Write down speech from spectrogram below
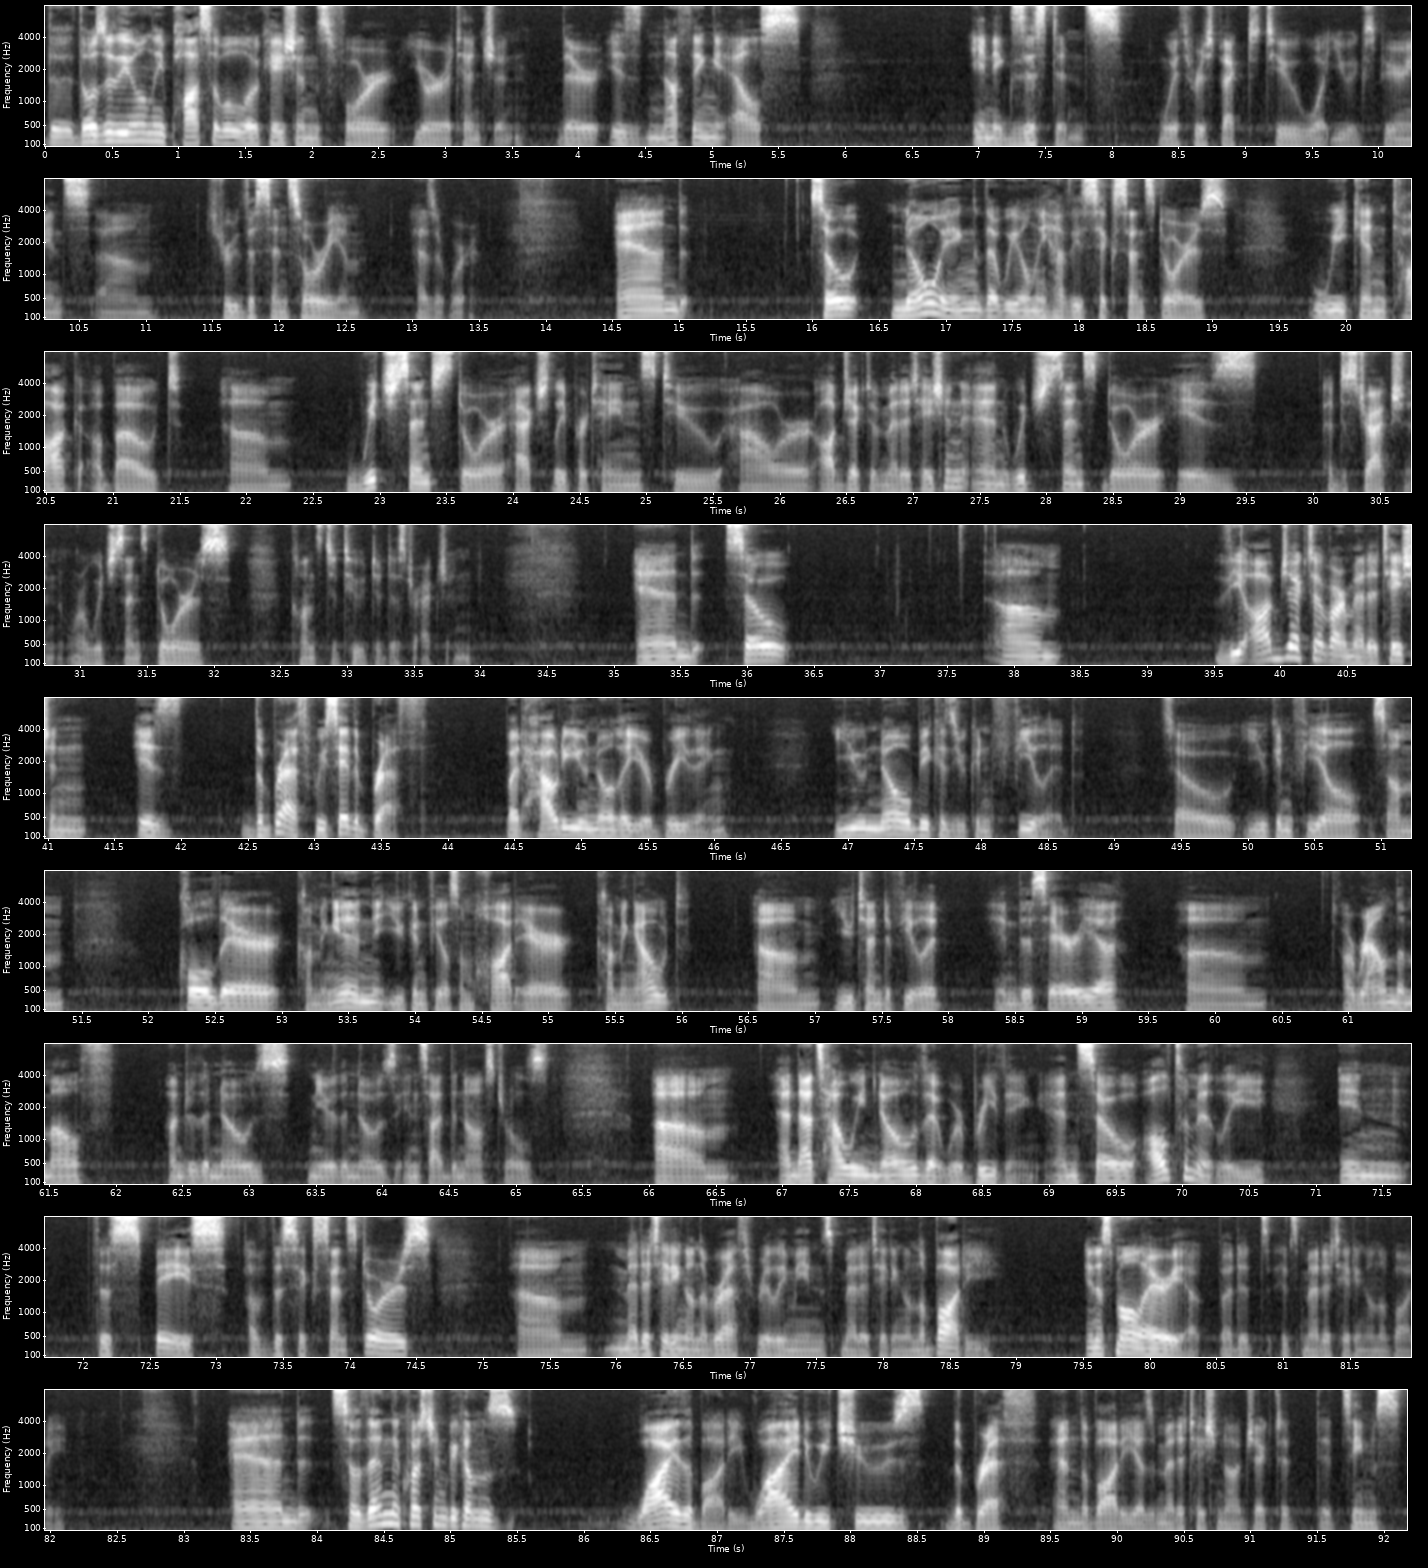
The, those are the only possible locations for your attention. There is nothing else in existence with respect to what you experience um, through the sensorium, as it were. And so, knowing that we only have these six sense doors, we can talk about um, which sense door actually pertains to our object of meditation and which sense door is a distraction or which sense doors constitute a distraction. And so, um, the object of our meditation is the breath. We say the breath but how do you know that you're breathing? You know because you can feel it. So you can feel some cold air coming in, you can feel some hot air coming out. Um, you tend to feel it in this area, um, around the mouth, under the nose, near the nose, inside the nostrils. Um, and that's how we know that we're breathing. And so ultimately, in the space of the six sense doors, um, meditating on the breath really means meditating on the body in a small area, but it's it's meditating on the body. And so then the question becomes why the body? Why do we choose the breath and the body as a meditation object? It, it seems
